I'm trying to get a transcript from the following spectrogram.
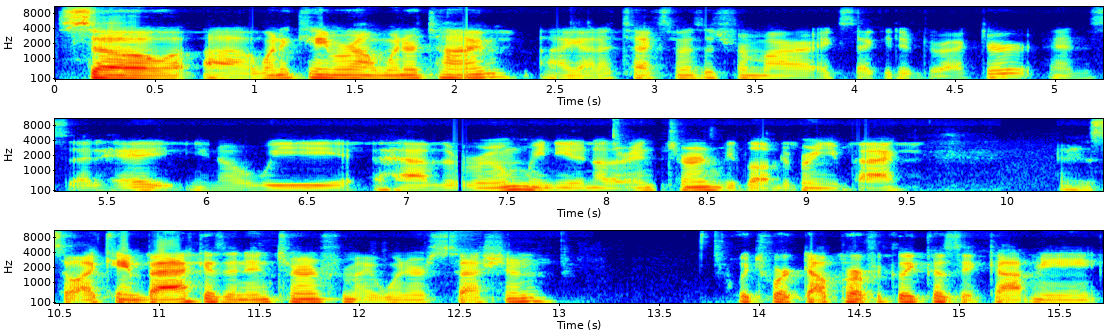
So uh, when it came around wintertime, I got a text message from our executive director and said, "Hey, you know, we have the room. We need another intern. We'd love to bring you back." And so I came back as an intern for my winter session which worked out perfectly because it got me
